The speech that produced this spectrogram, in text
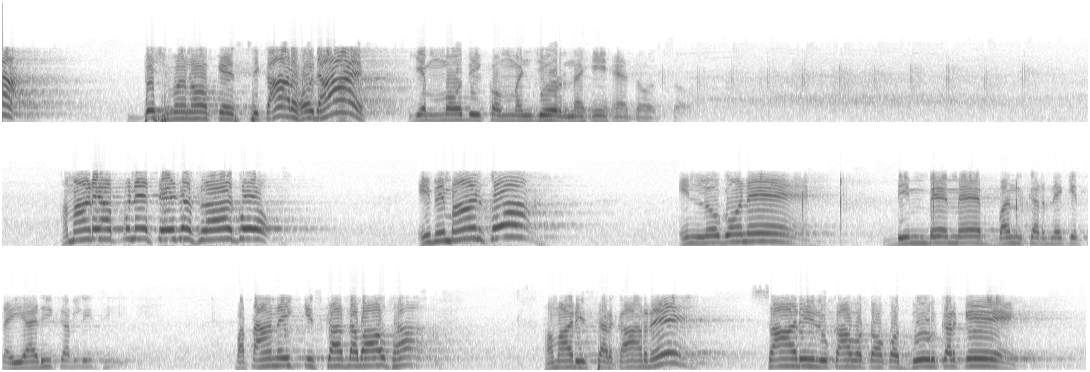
दुश्मनों के शिकार हो जाए, ये मोदी को मंजूर नहीं है, दोस्तों। हमारे अपने तेजस लड़ाको इन विमान को, इन लोगों ने डिम्बे में बंद करने की तैयारी कर ली थी। पता नहीं किसका दबाव था। हमारी सरकार ने सारी रुकावटों को दूर करके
